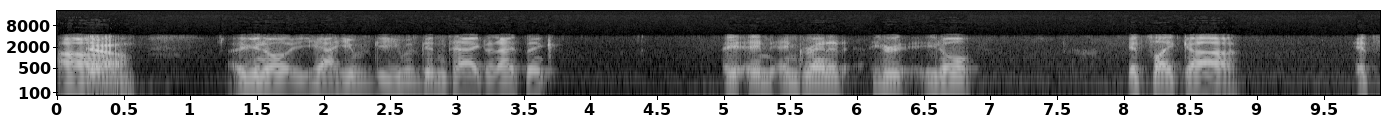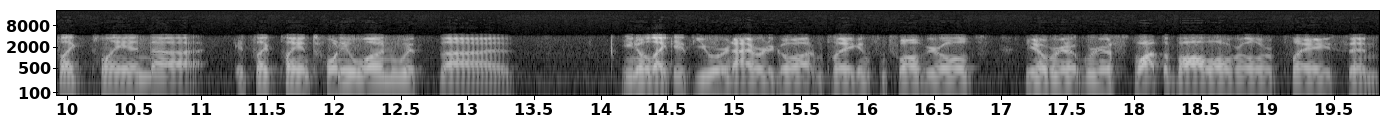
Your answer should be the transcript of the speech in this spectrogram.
Um, You know, yeah, he was he was getting tagged, and I think, and and granted, here, you know, it's like uh, it's like playing uh, it's like playing 21 with uh, you know, like if you and I were to go out and play against some 12 year olds, you know, we're gonna we're gonna swat the ball all over over the place and.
